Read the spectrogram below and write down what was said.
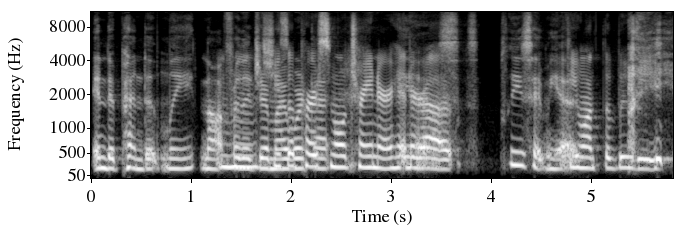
independently, not for the gym She's I a personal trainer. Hit at. her up Please hit me up. if you want the booty.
